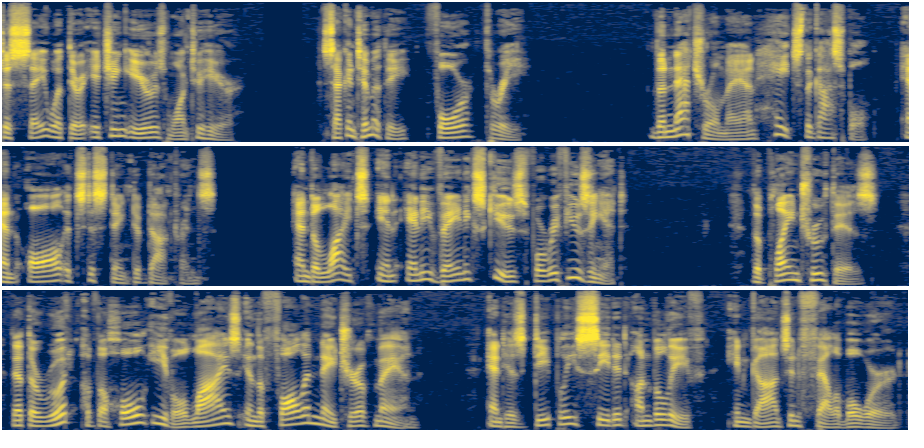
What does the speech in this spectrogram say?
to say what their itching ears want to hear. 2 Timothy 4 3. The natural man hates the gospel and all its distinctive doctrines, and delights in any vain excuse for refusing it. The plain truth is that the root of the whole evil lies in the fallen nature of man and his deeply seated unbelief in God's infallible Word.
